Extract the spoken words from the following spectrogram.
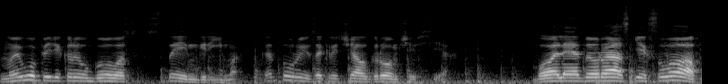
но его перекрыл голос Стейнгрима, который закричал громче всех. «Более дурацких слов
